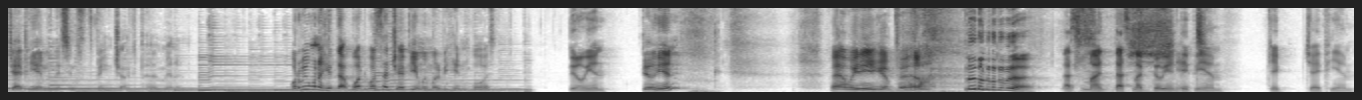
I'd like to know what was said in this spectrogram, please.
JPM in this instance being jokes per minute. What do we want to hit that? What, what's that JPM we want to be hitting, boys? Billion. Billion? Man, we need to get better. That's my that's my billion Shit. BPM. J, JPM.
